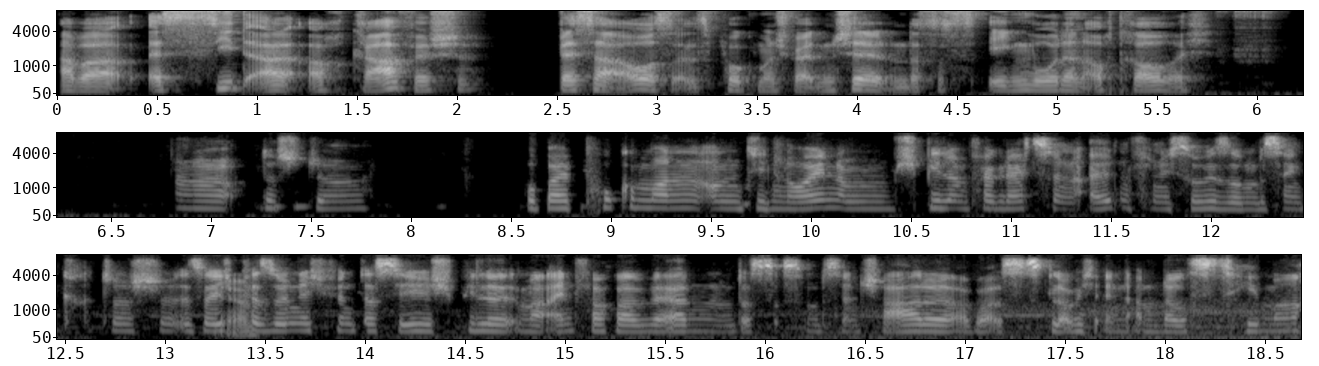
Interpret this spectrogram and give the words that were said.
Aber es sieht auch grafisch besser aus als Pokémon Schwert und Schild. Und das ist irgendwo dann auch traurig. Ja, das stimmt. Wobei Pokémon und die neuen im Spiel im Vergleich zu den alten finde ich sowieso ein bisschen kritisch. Also ich Ja. persönlich finde, dass die Spiele immer einfacher werden und das ist ein bisschen schade, aber es ist, glaube ich, ein anderes Thema.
